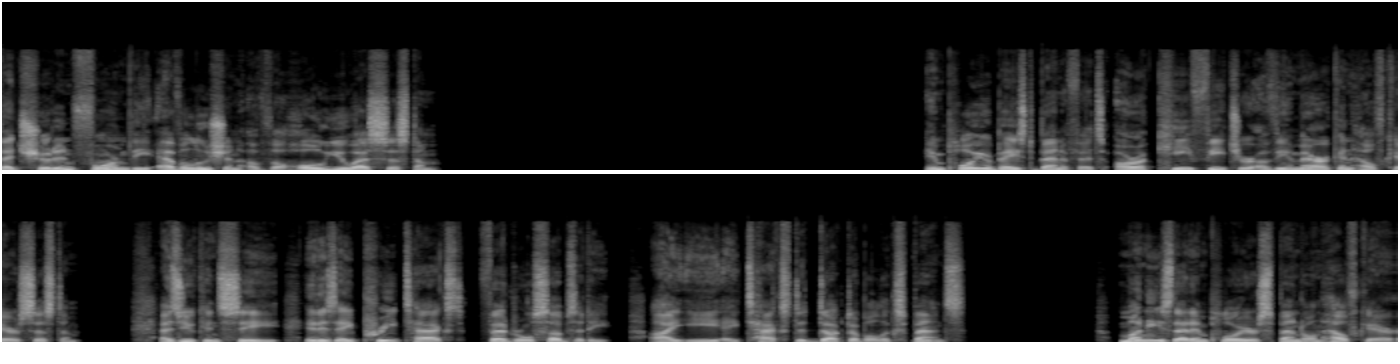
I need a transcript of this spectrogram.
that should inform the evolution of the whole U.S. system. Employer-based benefits are a key feature of the American healthcare system. As you can see, it is a pre-taxed federal subsidy, i.e. a tax-deductible expense. Monies that employers spend on healthcare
